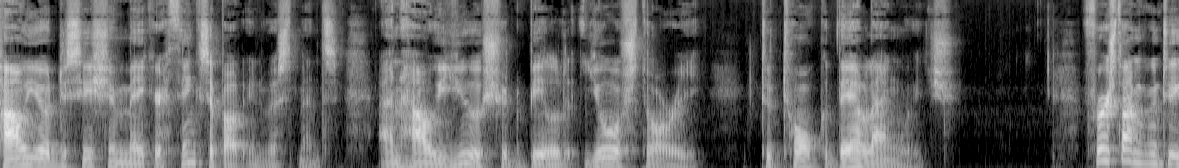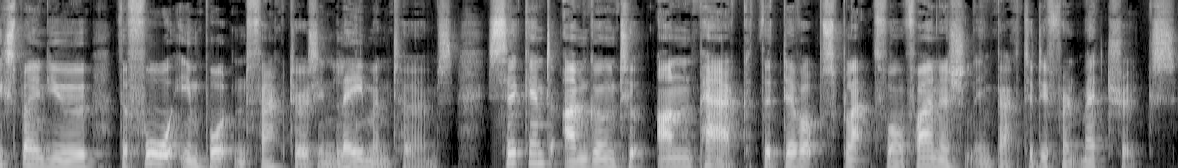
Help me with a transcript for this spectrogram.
how your decision maker thinks about investments and how you should build your story to talk their language. First, I'm going to explain to you the four important factors in layman terms. Second, I'm going to unpack the DevOps platform financial impact to different metrics.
